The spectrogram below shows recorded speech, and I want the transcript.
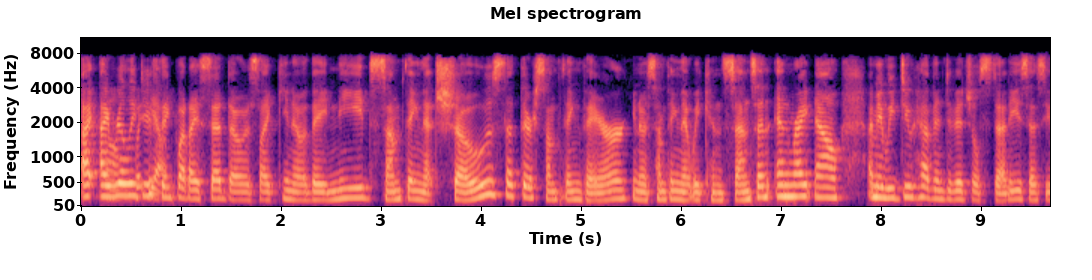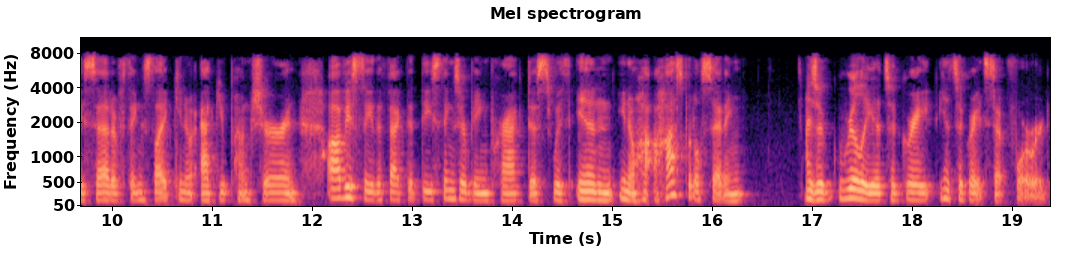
I, I um, really um, do yeah. think what I said though is like, you know, they need something that shows that there's something there, you know, something that we can sense. And and right now, I mean, we do have individual studies, as you said, of things like, you know, acupuncture and obviously the fact that these things are being practiced within, you know, a hospital setting is a really it's a great it's a great step forward.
